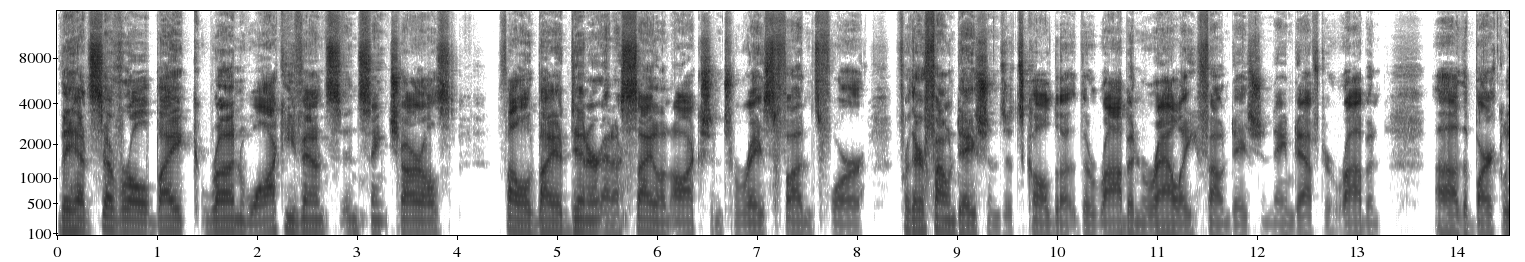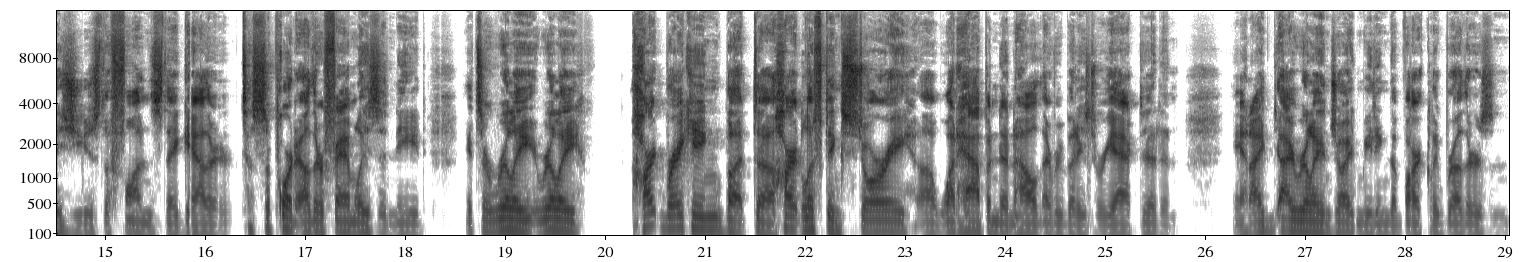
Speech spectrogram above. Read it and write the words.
they had several bike, run, walk events in St. Charles followed by a dinner and a silent auction to raise funds for for their foundations. It's called the, the Robin Rally Foundation, named after Robin. Uh, the Barkleys use the funds they gather to support other families in need. It's a really, really heartbreaking but uh, heart-lifting story. Uh, what happened and how everybody's reacted, and and I, I really enjoyed meeting the Barkley brothers and,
